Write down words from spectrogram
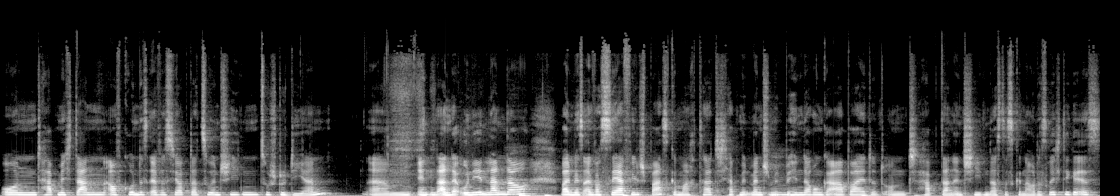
und habe mich dann aufgrund des FSJ dazu entschieden zu studieren ähm, in, an der Uni in Landau, weil mir es einfach sehr viel Spaß gemacht hat. Ich habe mit Menschen mhm. mit Behinderung gearbeitet und habe dann entschieden, dass das genau das Richtige ist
